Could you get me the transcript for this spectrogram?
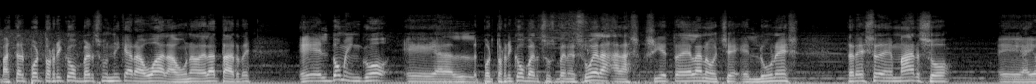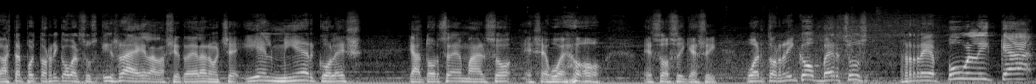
va a estar Puerto Rico versus Nicaragua a la una de la tarde. El domingo, eh, al Puerto Rico versus Venezuela a las 7 de la noche. El lunes 13 de marzo, eh, ahí va a estar Puerto Rico versus Israel a las 7 de la noche. Y el miércoles 14 de marzo, ese juego, eso sí que sí. Puerto Rico versus República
